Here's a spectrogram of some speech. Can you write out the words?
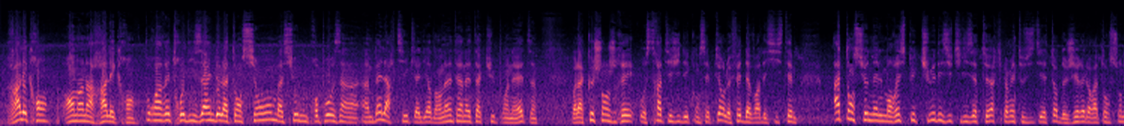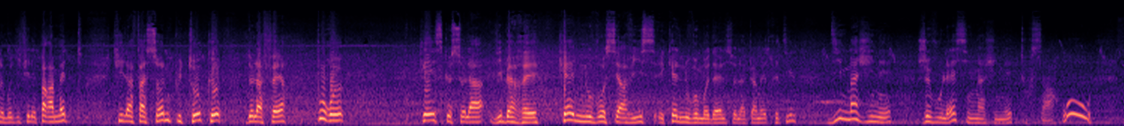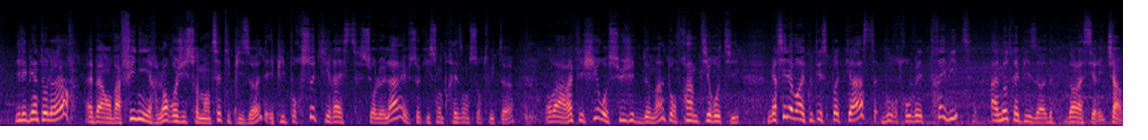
Ras l'écran, on en a ras l'écran. Pour un rétro design de l'attention, Massio nous propose un, un bel article à lire dans l'internetactu.net. Voilà, que changerait aux stratégies des concepteurs le fait d'avoir des systèmes attentionnellement respectueux des utilisateurs qui permettent aux utilisateurs de gérer leur attention, de modifier les paramètres qui la façonnent plutôt que de la faire pour eux? Qu'est-ce que cela libérerait? Quel nouveau service et quel nouveau modèle cela permettrait-il d'imaginer? Je vous laisse imaginer tout ça. Il est bientôt l'heure, eh ben, on va finir l'enregistrement de cet épisode. Et puis pour ceux qui restent sur le live, ceux qui sont présents sur Twitter, on va réfléchir au sujet de demain, puis on fera un petit rôti. Merci d'avoir écouté ce podcast. Vous vous retrouvez très vite un autre épisode dans la série. Ciao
